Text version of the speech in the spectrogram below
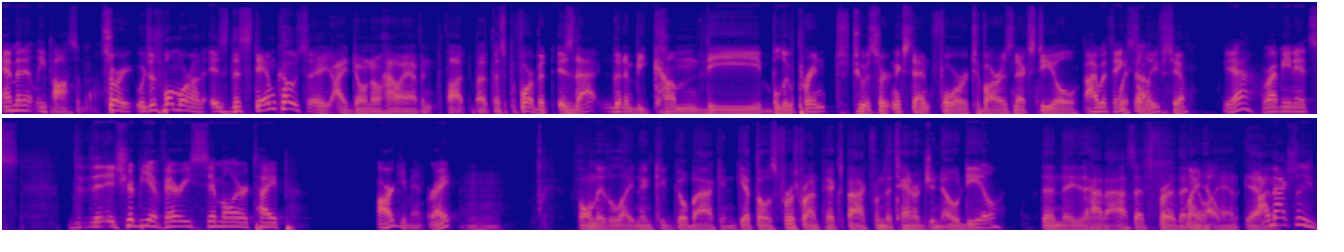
eminently possible. Sorry, well, just one more on is the Stamkos. I- I don't know how I haven't thought about this before, but is that going to become the blueprint to a certain extent for Tavares' next deal I would think with so. the Leafs? Yeah. Yeah, or I mean, it's th- th- it should be a very similar type argument, right? Mm-hmm. If only the Lightning could go back and get those first round picks back from the Tanner Jeannot deal, then they'd have assets for the Might Noah help. Han- yeah. I'm actually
